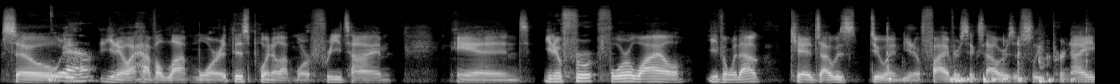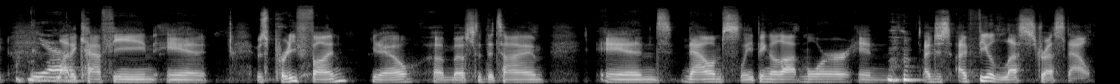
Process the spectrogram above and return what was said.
So it- you know, I have a lot more at this point, a lot more free time. And, you know, for for a while, even without kids, I was doing, you know, five or six hours of sleep per night, yeah. a lot of caffeine, and it was pretty fun, you know, uh, most of the time. And now I'm sleeping a lot more, and I just I feel less stressed out.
